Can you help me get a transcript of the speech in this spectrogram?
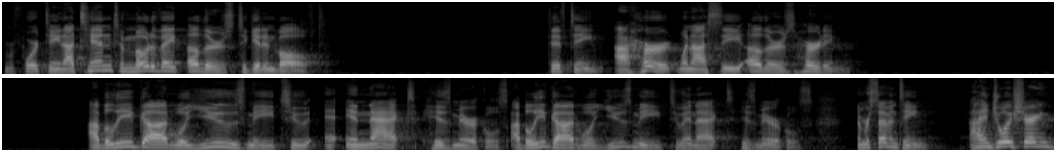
Number 14, I tend to motivate others to get involved. 15. I hurt when I see others hurting. I believe God will use me to enact his miracles. I believe God will use me to enact his miracles. Number 17. I enjoy sharing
